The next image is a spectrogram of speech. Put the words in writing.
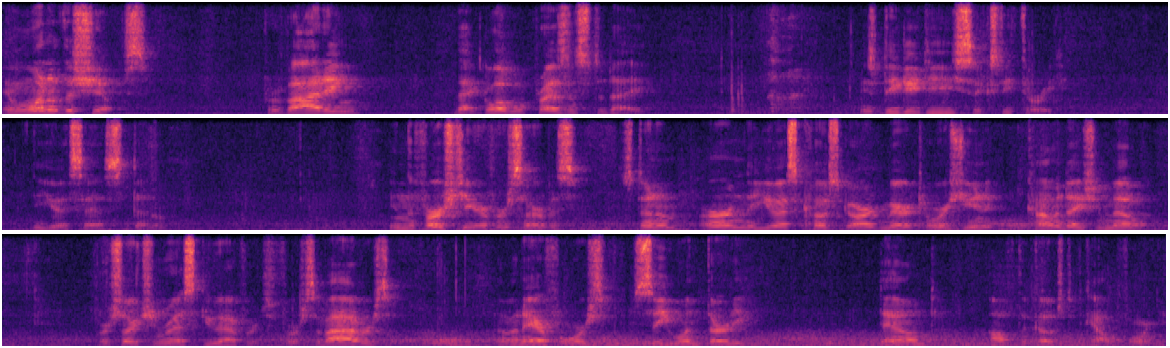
And one of the ships providing that global presence today is DDG 63, the USS Stethem. In the first year of her service, Stethem earned the U.S. Coast Guard Meritorious Unit Commendation Medal for search and rescue efforts for survivors of an Air Force C 130 downed off the coast of California.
